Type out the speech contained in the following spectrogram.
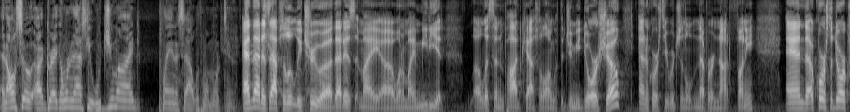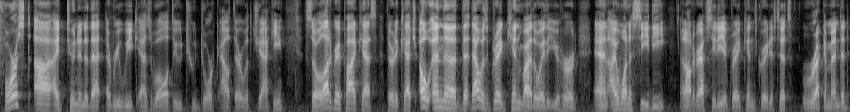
And also, uh, Greg, I wanted to ask you, would you mind playing us out with one more tune. And that is absolutely true. Uh, that is my uh, one of my immediate uh, listen podcast, along with the Jimmy Dore Show, and of course the original Never Not Funny, and uh, of course the Dork Forest. Uh, I tune into that every week as well, due to Dork Out There with Jackie. So a lot of great podcasts there to catch. Oh, and the, the, that was Greg Kihn, by the way, that you heard, and I won a CD an autographed CD of Greg Kihn's greatest hits, recommended.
